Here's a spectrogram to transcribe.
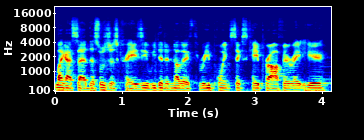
like I said, this was just crazy. We did another 3.6k profit right here.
